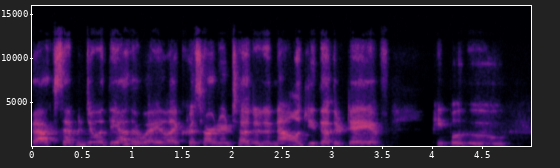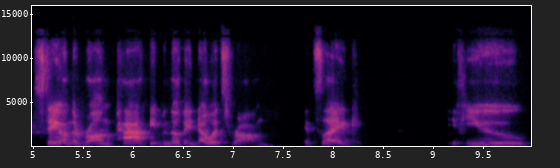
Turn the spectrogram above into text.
backstep and do it the other way. Like Chris Harder had an analogy the other day of people who stay on the wrong path even though they know it's wrong. It's like if you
